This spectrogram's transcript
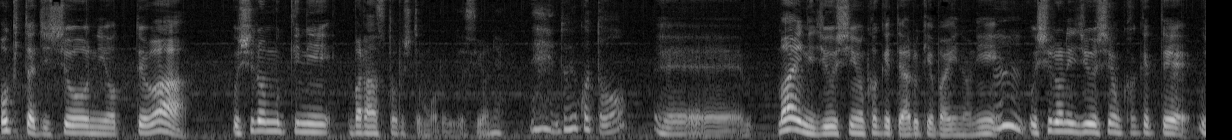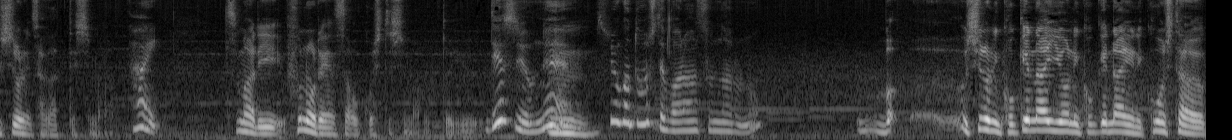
ー、起きた事象によっては後ろ向きにバランス取る人もおるんですよね。えどういうこと、えー、前に重心をかけて歩けばいいのに、うん、後ろに重心をかけて後ろに下がってしまう。はい。つまり負の連鎖を起こしてしまうという。ですよね、うん、それがどうしてバランスになるの？後ろにこけないようにこけないようにこうしたら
